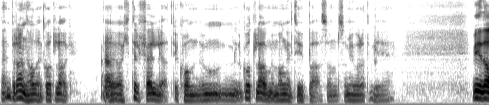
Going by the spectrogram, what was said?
men Brann hadde et godt lag. Det var ikke tilfeldig at vi kom. Det var et godt lag med mange typer som, som gjorde at vi Vi da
